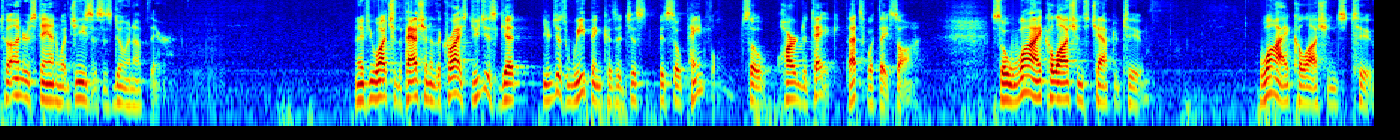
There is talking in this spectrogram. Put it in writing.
to understand what Jesus is doing up there? And if you watch the Passion of the Christ, you just get you're just weeping because it just is so painful, so hard to take. That's what they saw. So why Colossians chapter 2? Why Colossians 2?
